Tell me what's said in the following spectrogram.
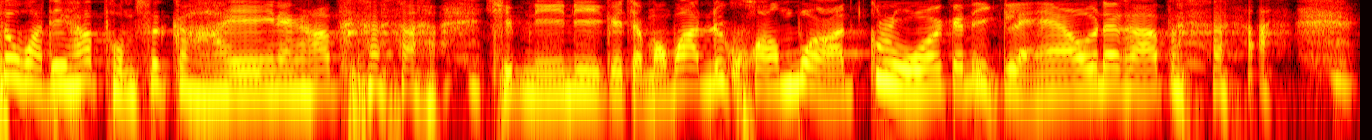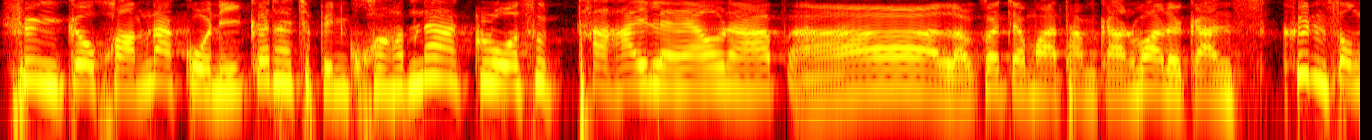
สวัสดีครับผมสกายเองนะครับ คลิปนี้นี่ก็จะมาวาดด้วยความหวาดกลัวกันอีกแล้วนะครับ ซึ่งก็ความน่ากลัวนี้ก็น่าจะเป็นความน่ากลัวสุดท้ายแล้วนะครับอ่าเราก็จะมาทำการวาดโดยการขึ้นทรง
